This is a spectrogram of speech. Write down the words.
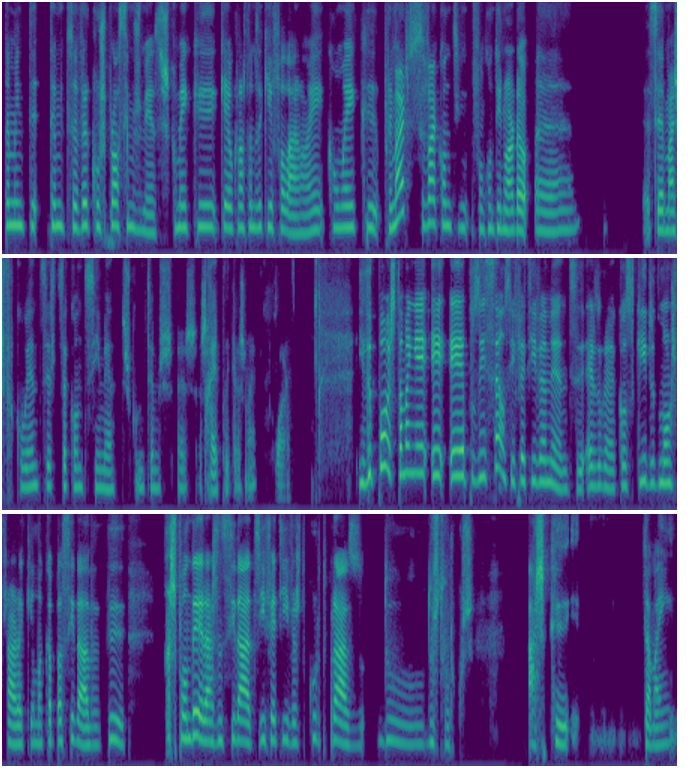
também tem muito a ver com os próximos meses. Como é que, que é o que nós estamos aqui a falar, não é? Como é que, primeiro, se vai continu, vão continuar a, a, ser mais frequentes estes acontecimentos, como temos as, as réplicas, não é? Claro. E depois também é, é, é a posição, se efetivamente Erdogan conseguir demonstrar aqui uma capacidade de responder às necessidades efetivas de curto prazo do, dos turcos acho que também,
